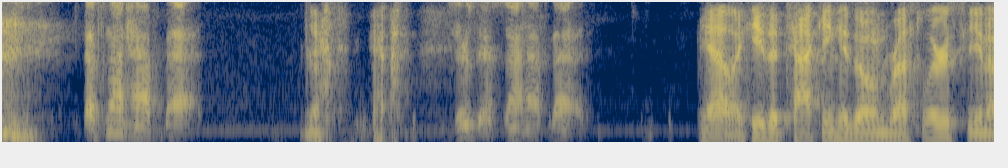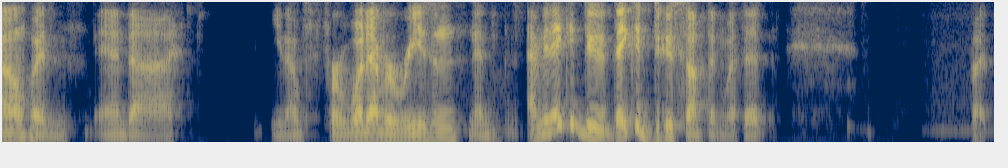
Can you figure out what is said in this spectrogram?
That's not half bad. Yeah, yeah, Seriously, that's not half bad. Yeah. Like he's attacking his own wrestlers, you know, and and uh, you know, for whatever reason. And I mean, they could do they could do something with it. But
